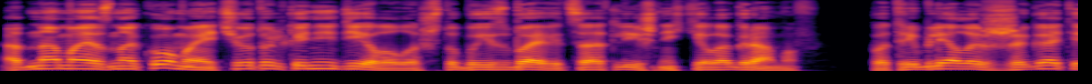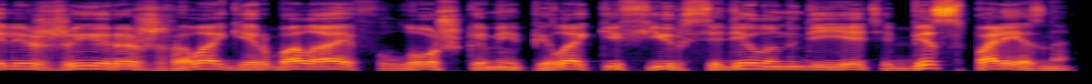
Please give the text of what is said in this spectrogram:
Одна моя знакомая чего только не делала, чтобы избавиться от лишних килограммов. Потребляла сжигатели жира, жрала гербалайф ложками, пила кефир, сидела на диете. Бесполезно.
